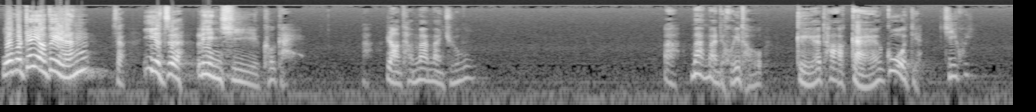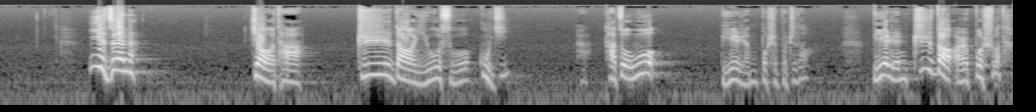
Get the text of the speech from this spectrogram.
我们这样对人，一则令其可改，啊，让他慢慢觉悟，啊，慢慢的回头，给他改过的机会；一则呢，叫他知道有所顾忌，啊，他做恶，别人不是不知道，别人知道而不说他，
